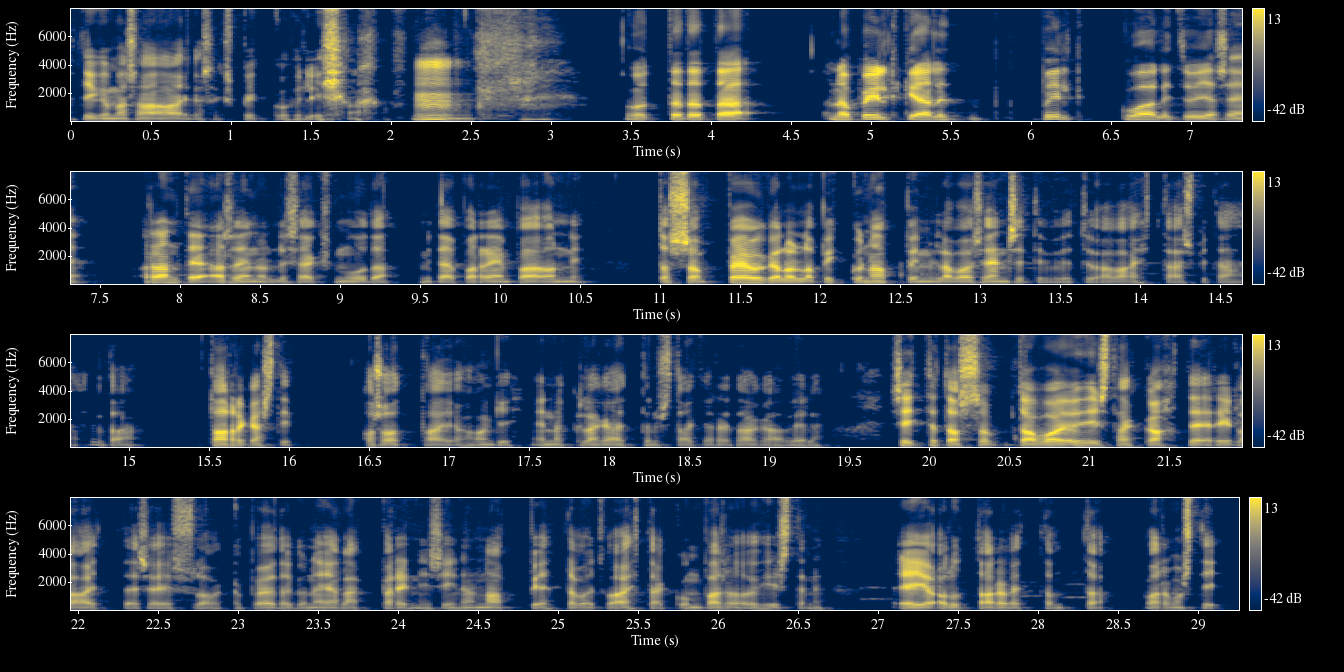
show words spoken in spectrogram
heti kun mä saan aikaiseksi pikkuhiljaa. Mm. Mutta tota, no build quality, build quality ja se ranteen asennon lisäksi muuta, mitä parempaa on, niin tuossa on peukalolla pikku nappi, millä voi sensitivyytyä vaihtaa, jos pitää jotain tarkasti osoittaa johonkin. En ole kyllä käyttänyt sitä kertaakaan vielä. Sitten tuossa voi yhdistää kahteen eri laitteeseen, jos sulla on vaikka pöytäkone ja läppäri, niin siinä on nappi, että voit vaihtaa kumpaa se on yhdistänyt. Ei ole ollut tarvetta, mutta varmasti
